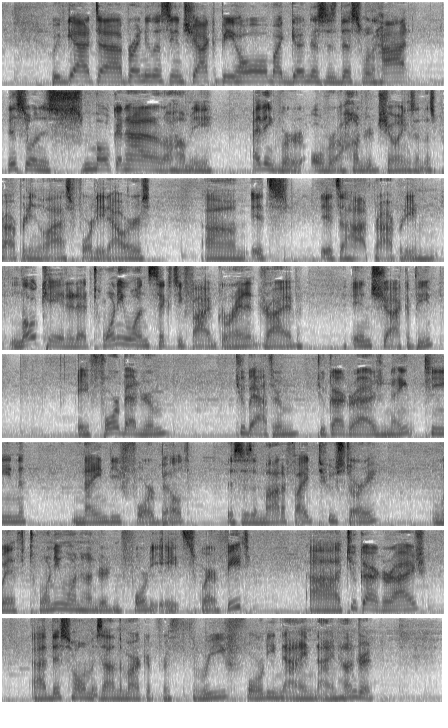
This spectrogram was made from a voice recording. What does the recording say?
We've got uh, brand new listing in Shakopee. Oh my goodness, is this one hot? This one is smoking hot. I don't know how many. I think we're over 100 showings on this property in the last 48 hours. Um, it's it's a hot property located at 2165 Granite Drive in Shakopee. A four bedroom, two bathroom, two car garage, 1994 built. This is a modified two story with 2,148 square feet, uh, two car garage. Uh, this home is on the market for 349,900.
